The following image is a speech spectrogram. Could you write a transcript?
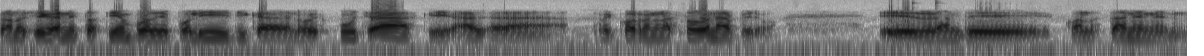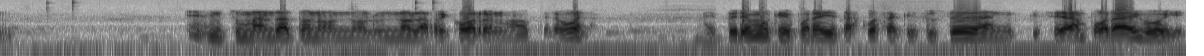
cuando llegan estos tiempos de política, los escuchas que recorren la zona, pero eh, durante cuando están en, en, en su mandato no, no, no la recorren, ¿no? Pero bueno, Esperemos que por ahí estas cosas que sucedan, que sean por algo y,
